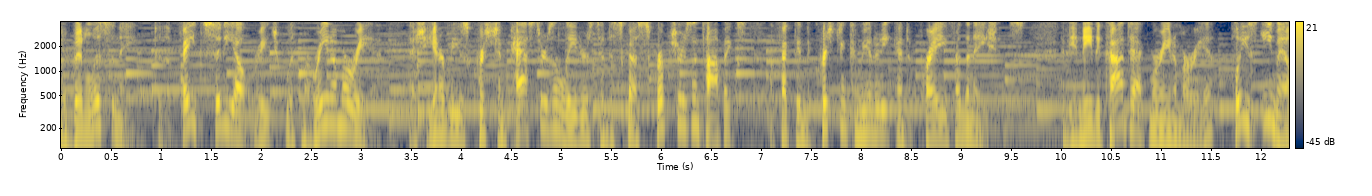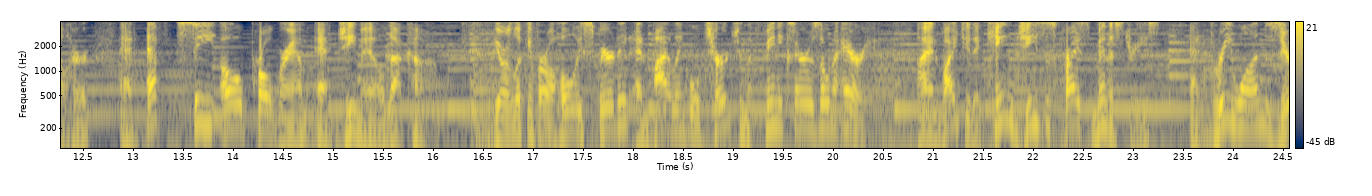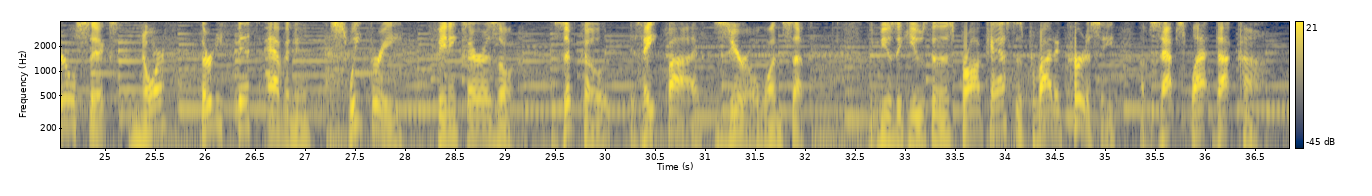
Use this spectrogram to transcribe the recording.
Have been listening to the Faith City Outreach with Marina Maria as she interviews Christian pastors and leaders to discuss scriptures and topics affecting the Christian community and to pray for the nations. If you need to contact Marina Maria, please email her at fcoprogram at gmail.com. If you are looking for a Holy Spirited and bilingual church in the Phoenix, Arizona area, I invite you to King Jesus Christ Ministries at 3106 North 35th Avenue, Suite 3, Phoenix, Arizona. Zip code is 85017. The music used in this broadcast is provided courtesy of Zapsplat.com.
